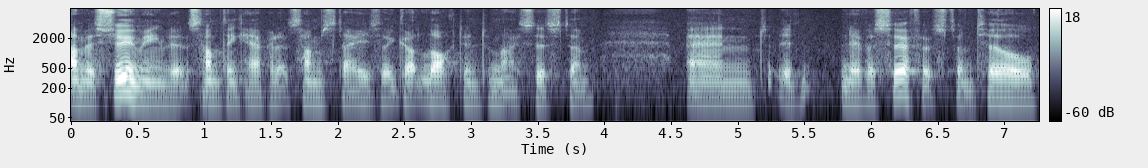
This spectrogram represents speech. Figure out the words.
I'm assuming that something happened at some stage that got locked into my system, and it never surfaced until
